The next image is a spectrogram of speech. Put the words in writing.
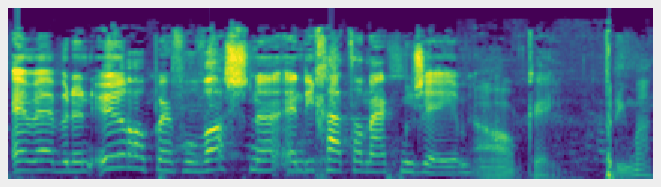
En we hebben een euro per volwassene. En die gaat dan naar het museum. Ah, Oké, prima.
